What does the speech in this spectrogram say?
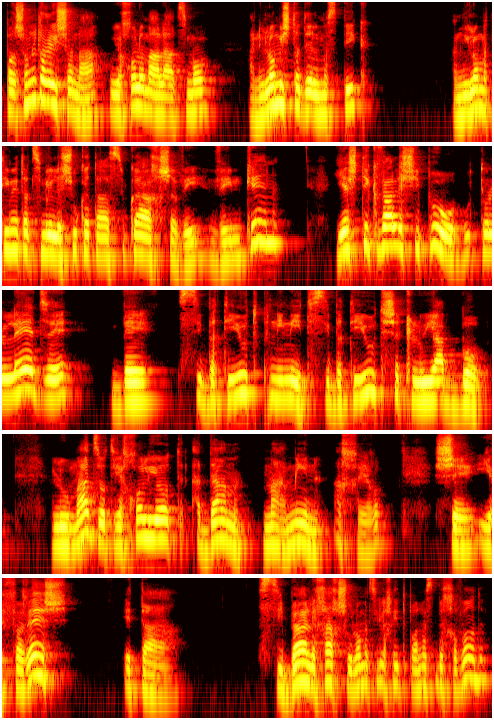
הפרשנות הראשונה, הוא יכול לומר לעצמו, אני לא משתדל מספיק, אני לא מתאים את עצמי לשוק התעסוקה העכשווי, ואם כן, יש תקווה לשיפור, הוא תולה את זה בסיבתיות פנימית, סיבתיות שתלויה בו. לעומת זאת יכול להיות אדם מאמין אחר שיפרש את הסיבה לכך שהוא לא מצליח להתפרנס בכבוד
